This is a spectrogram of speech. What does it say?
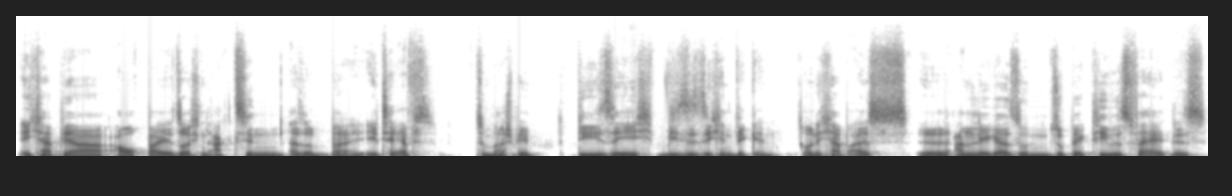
ich habe ja auch bei solchen Aktien, also bei ETFs zum Beispiel, die sehe ich, wie sie sich entwickeln. Und ich habe als äh, Anleger so ein subjektives Verhältnis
